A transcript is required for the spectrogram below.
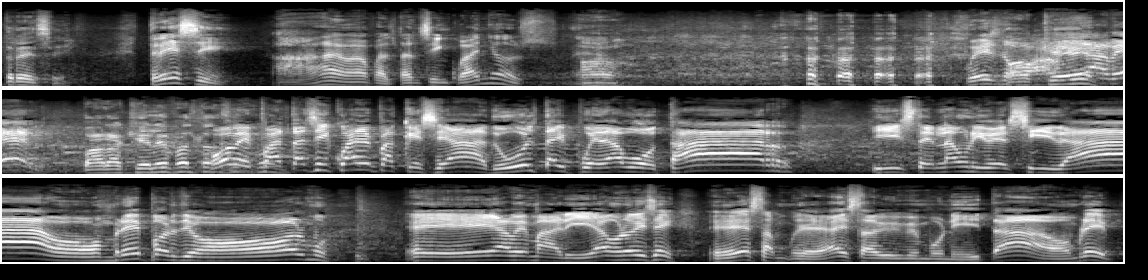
13. Trece. Ah, faltan cinco años. Ah. Pues no, ¿Para a ver, a ver. ¿Para qué le faltan Hombre, cinco años? faltan cinco años para que sea adulta y pueda votar y esté en la universidad. Hombre, por Dios. Eh, Ave María, uno dice, eh, está, eh, está bien bonita, hombre.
